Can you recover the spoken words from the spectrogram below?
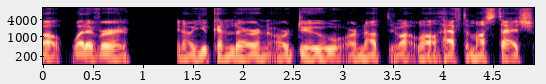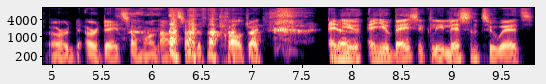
well whatever you know you can learn or do or not well have the mustache or or date someone outside of the cult right and yeah. you and you basically listen to it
